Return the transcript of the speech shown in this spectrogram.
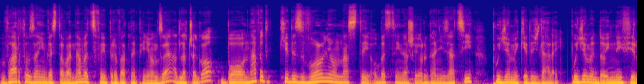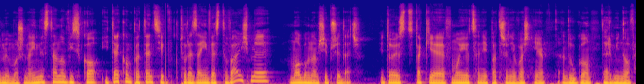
Warto zainwestować nawet swoje prywatne pieniądze. A dlaczego? Bo nawet kiedy zwolnią nas z tej obecnej naszej organizacji, pójdziemy kiedyś dalej. Pójdziemy do innej firmy, może na inne stanowisko i te kompetencje, które zainwestowaliśmy, mogą nam się przydać. I to jest takie w mojej ocenie patrzenie właśnie długoterminowe.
